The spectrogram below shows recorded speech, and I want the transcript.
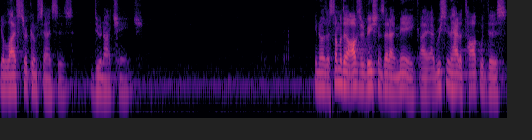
your life circumstances do not change. You know, the, some of the observations that I make, I, I recently had a talk with this,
